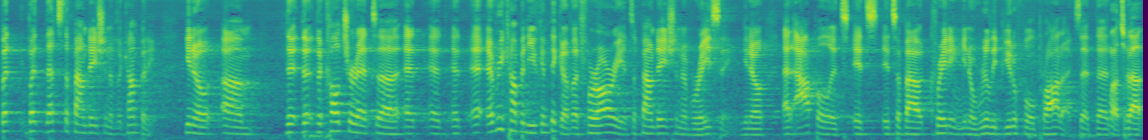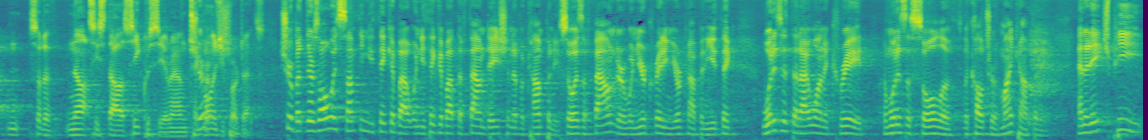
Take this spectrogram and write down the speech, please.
But but that's the foundation of the company. You know. Um, the, the, the, culture at, uh, at, at, at, every company you can think of, at Ferrari, it's a foundation of racing. You know, at Apple, it's, it's, it's about creating you know, really beautiful products. That, that, well, it's that, about sort of Nazi-style secrecy around technology sure, projects. Sure, but there's always something you think about when you think about the foundation of a company. So as a founder, when you're creating your company, you think, what is it that I want to create, and what is the soul of the culture of my company? And at HP,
